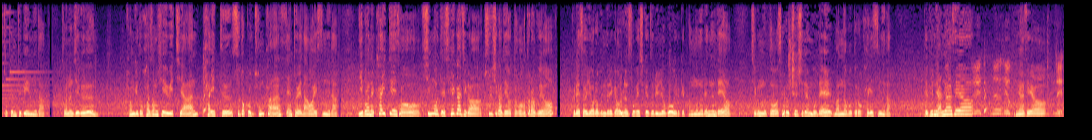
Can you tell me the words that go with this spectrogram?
톡톡TV입니다. 저는 지금 경기도 화성시에 위치한 카이트 수도권 총판 센터에 나와 있습니다. 이번에 카이트에서 신모델 세 가지가 출시가 되었다고 하더라고요. 그래서 여러분들에게 얼른 소개시켜 드리려고 이렇게 방문을 했는데요. 지금부터 새로 출시된 모델 만나보도록 하겠습니다. 대표님 안녕하세요. 네, 안녕하세요. 안녕하세요. 네,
